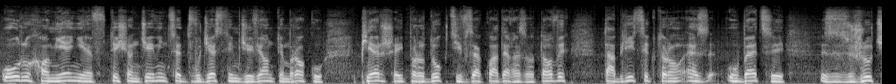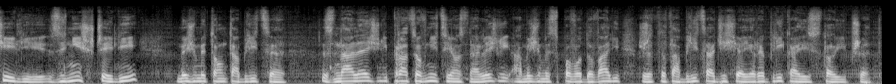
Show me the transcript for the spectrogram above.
uruchomienie w 1929 roku pierwszej produkcji w zakładach azotowych tablicy, którą ubecy zrzucili, zniszczyli. Myśmy tą tablicę znaleźli, pracownicy ją znaleźli, a myśmy spowodowali, że ta tablica dzisiaj, replika jej stoi przed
